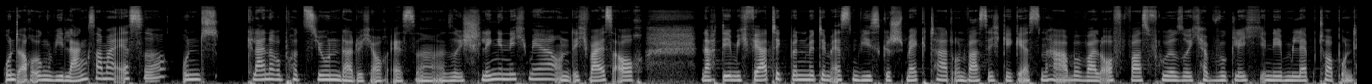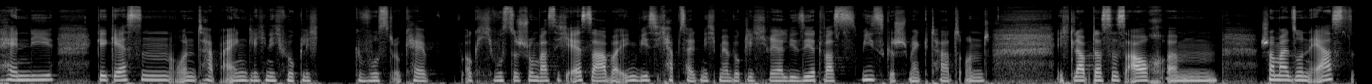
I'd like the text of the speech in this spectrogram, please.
und auch irgendwie langsamer esse und kleinere Portionen dadurch auch esse. Also ich schlinge nicht mehr und ich weiß auch, nachdem ich fertig bin mit dem Essen, wie es geschmeckt hat und was ich gegessen habe, weil oft war es früher so, ich habe wirklich neben Laptop und Handy gegessen und habe eigentlich nicht wirklich gewusst, okay, okay, ich wusste schon, was ich esse, aber irgendwie, ich habe es halt nicht mehr wirklich realisiert, was, wie es geschmeckt hat. Und ich glaube, das ist auch ähm, schon mal so ein, erst,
